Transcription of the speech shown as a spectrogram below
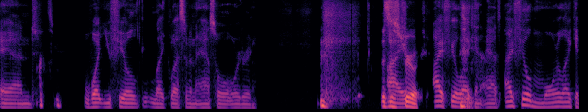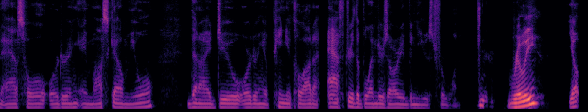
and what you feel like less of an asshole ordering. this is I- true. I feel like an ass I feel more like an asshole ordering a Moscow mule than I do ordering a pina colada after the blender's already been used for one. Really? Yep.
